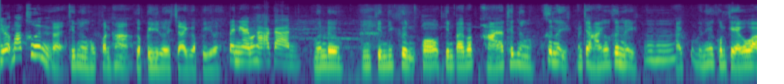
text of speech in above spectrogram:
เยอะมากขึ้น ใช่อาที่หนึ่งหกพันห้าเกือบปีเลยจ่ายเกือบปีเลย เป็นไงบ้างคะอาการ เหมือนเดิมยิ่งกินที่ขึ้น พอกินไปปั๊บหายอาทิตย์หนึ่งขึ้นมาอีก มันจะหายก็ขึ้นมาอีกอือฮึหายวันนี้คนแก่ก็ว่า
